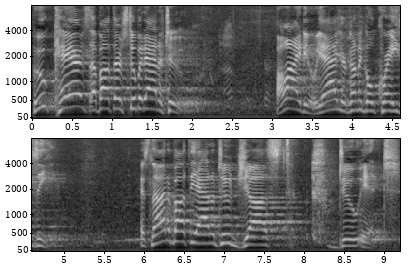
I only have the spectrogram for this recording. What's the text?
Who cares about their stupid attitude? All I do, yeah, you're going to go crazy. It's not about the attitude, just do it.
